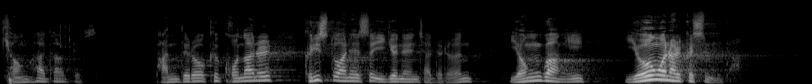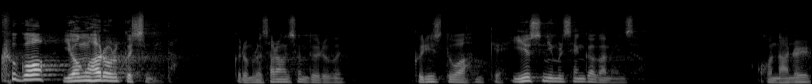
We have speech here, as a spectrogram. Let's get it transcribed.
경하다 그랬어요. 반대로 그 고난을 그리스도 안에서 이겨낸 자들은 영광이 영원할 것입니다. 크고 영화로울 것입니다. 그러므로 사랑하는 성도 여러분, 그리스도와 함께 예수님을 생각하면서 고난을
